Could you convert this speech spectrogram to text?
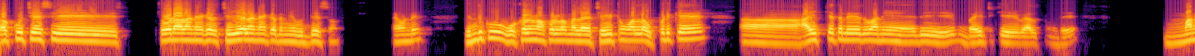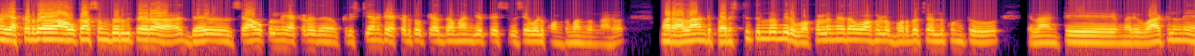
తక్కువ చేసి చూడాలనే కదా చేయాలనే కదా మీ ఉద్దేశం? ఏమండి? ఎందుకు ఒకళ్ళనొకళ్ళు మళ్ళీ చేయటం వల్ల ఇప్పటికే ఐక్యత లేదు అనేది బయటికి వెళ్తుంది. మనం ఎక్కడ అవకాశం దొరుకుతారా? దైవ సేవకుల్ని ఎక్కడ క్రిస్టియానిటీ ఎక్కడ తొక్కేద్దామని చెప్పేసి చూసేవాళ్ళు కొంతమంది ఉన్నారు. మరి అలాంటి పరిస్థితుల్లో మీరు ఒకళ్ళ మీద ఒకళ్ళు బురద చల్లుకుంటూ ఇలాంటి మరి వాటిల్ని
